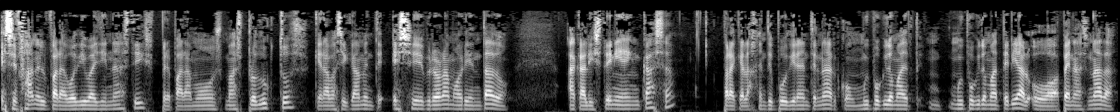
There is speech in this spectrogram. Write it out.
ese funnel para Body by Gymnastics, preparamos más productos, que era básicamente ese programa orientado a calistenia en casa, para que la gente pudiera entrenar con muy poquito, muy poquito material o apenas nada,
